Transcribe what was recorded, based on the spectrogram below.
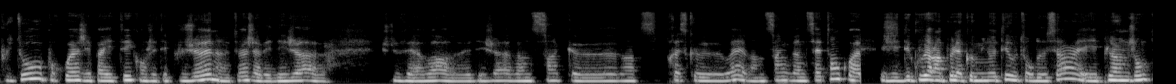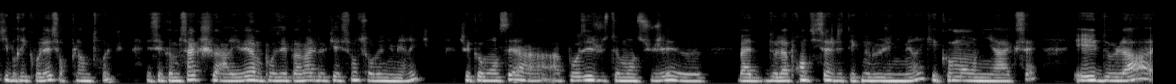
plus tôt? Pourquoi j'ai pas été quand j'étais plus jeune? Tu j'avais déjà, je devais avoir déjà 25, presque ouais, 25, 27 ans quoi. J'ai découvert un peu la communauté autour de ça et plein de gens qui bricolaient sur plein de trucs. Et c'est comme ça que je suis arrivée à me poser pas mal de questions sur le numérique. J'ai commencé à, poser justement le sujet euh, bah, de l'apprentissage des technologies numériques et comment on y a accès. Et de là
